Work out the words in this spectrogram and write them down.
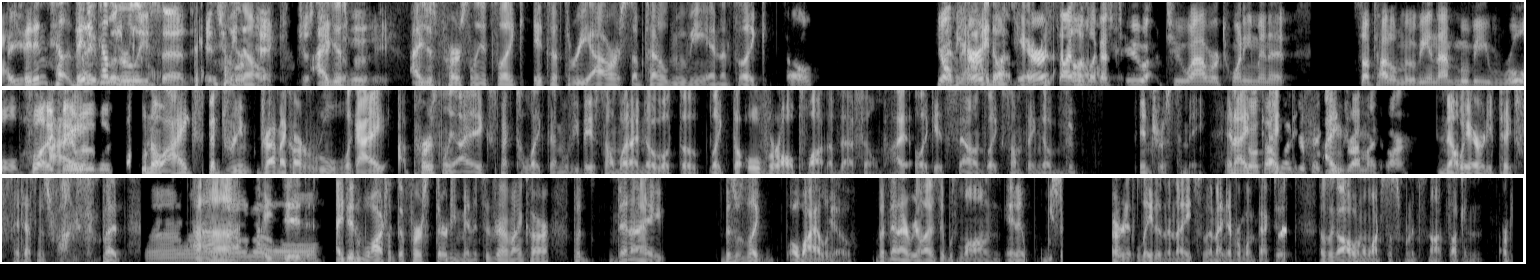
I they didn't tell. They didn't I tell literally me. no. said They didn't it's tell me your no. pick. Just I just- the movie. I just personally, it's like it's a three-hour subtitled movie, and it's like So, yo, I mean, I don't care, 'cause I Parasite was wanna like a watch it. two two hour twenty minute subtitled movie, and that movie ruled. Like I- it was. Oh no, I expect Dream Drive My Car to rule. Like I personally, I expect to like that movie based on what I know about the like the overall plot of that film. I like it sounds like something of interest to me. And I, so it sounds I like you're picking I- drive my car. No, we already picked Fantastic Mr. Fox, but Uh, uh, don't I did. I did watch like the first thirty minutes of Drive My Car, but then I this was like a while ago. But then I realized it was long and it we started it late in the night, so then I never went back to it. I was like, oh, I want to watch this when it's not fucking already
